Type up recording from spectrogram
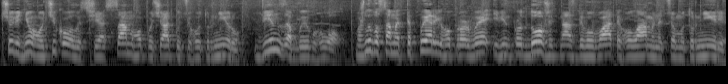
що від нього очікували ще з самого початку цього турніру. Він забив гол. Можливо, саме тепер його прорве, і він продовжить нас дивувати голами на цьому турнірі.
